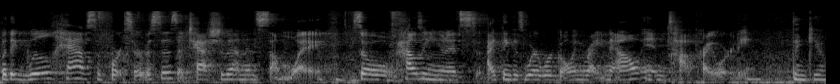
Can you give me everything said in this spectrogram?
but they will have support services attached to them in some way. Mm-hmm. So housing units, I think, is where we're going right now in top priority. Thank you.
